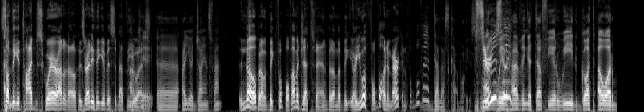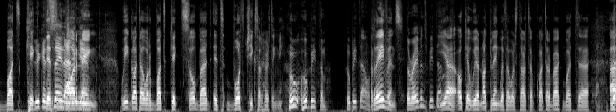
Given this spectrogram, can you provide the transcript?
something in Times Square. I don't know. Is there anything you miss about the U.S.? Okay, uh, are you a Giants fan? No, but I'm a big football. fan. I'm a Jets fan, but I'm a big. Are you a football, an American football fan? Dallas Cowboys. Seriously? And we're having a tough year. We got our butts kicked You can this say that morning. again. We got our butt kicked so bad, it's both cheeks are hurting me. Who who beat them? Who beat Dallas? Ravens. The Ravens beat them. Yeah, okay, we are not playing with our startup quarterback, but uh, uh,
